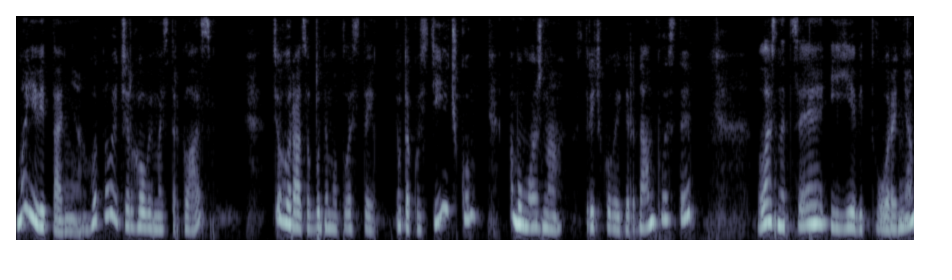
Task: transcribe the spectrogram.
Мої вітання! Готовий черговий майстер-клас. Цього разу будемо плести отаку стієчку, або можна стрічковий гердан плести. Власне, це і є відтворення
